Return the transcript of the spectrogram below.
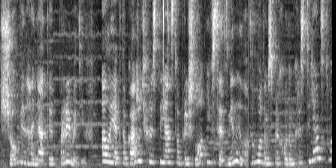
щоб відганяти привидів. Але як то кажуть, християнство прийшло і все змінило. Згодом з приходом християнства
